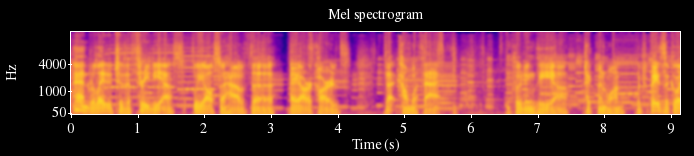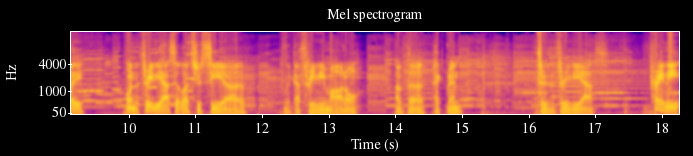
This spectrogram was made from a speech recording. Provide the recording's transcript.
And related to the 3DS, we also have the AR cards that come with that, including the uh, Pikmin one, which basically, on the 3DS, it lets you see a like a 3D model of the Pikmin through the 3DS. Pretty neat,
